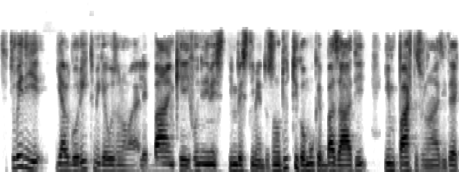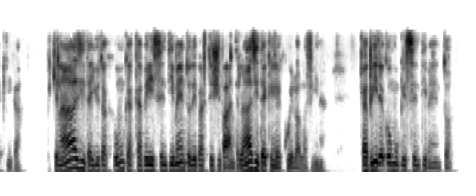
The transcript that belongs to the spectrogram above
se tu vedi gli algoritmi che usano le banche, i fondi di investimento, sono tutti comunque basati in parte sull'analisi tecnica perché l'analisi ti aiuta comunque a capire il sentimento dei partecipanti. L'analisi tecnica è quello alla fine, capire comunque il sentimento.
